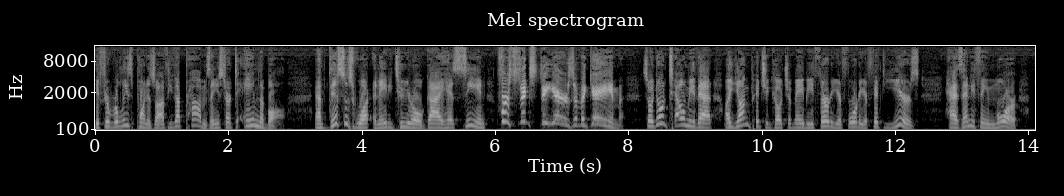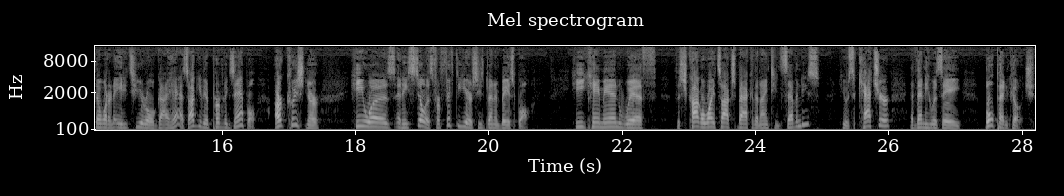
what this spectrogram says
If your release point is off, you got problems. Then you start to aim the ball. And this is what an 82 year old guy has seen for 60 years of the game. So don't tell me that a young pitching coach of maybe 30 or 40 or 50 years has anything more than what an 82 year old guy has. I'll give you a perfect example. Art Kusnyer, he was, and he still is, for 50 years he's been in baseball. He came in with the Chicago White Sox back in the 1970s. He was a catcher, and then he was a bullpen coach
